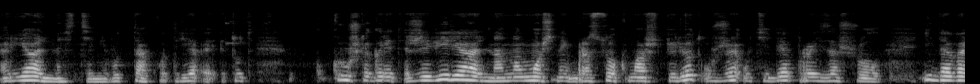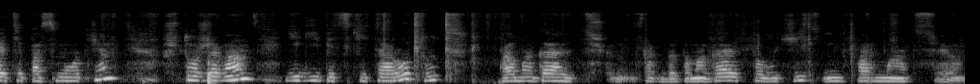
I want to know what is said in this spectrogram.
реальностями. Вот так вот. Э, тут Кружка говорит, живи реально, но мощный бросок марш вперед уже у тебя произошел. И давайте посмотрим, что же вам египетский таро тут помогают, как бы помогают получить информацию.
